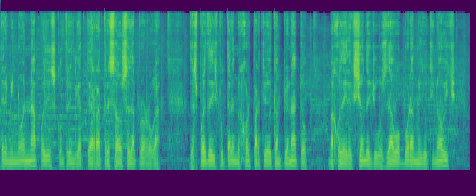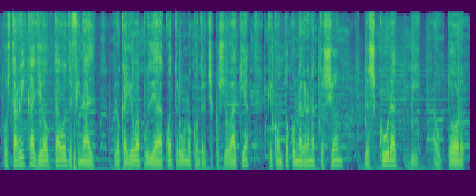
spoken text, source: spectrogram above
terminó en Nápoles contra Inglaterra 3 a 2 en la prórroga. Después de disputar el mejor partido del campeonato bajo la dirección de Yugoslavo Boran Milutinovic, Costa Rica llegó a octavos de final, pero cayó vapuleada 4-1 contra Checoslovaquia, que contó con una gran actuación de Skurak B, autor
